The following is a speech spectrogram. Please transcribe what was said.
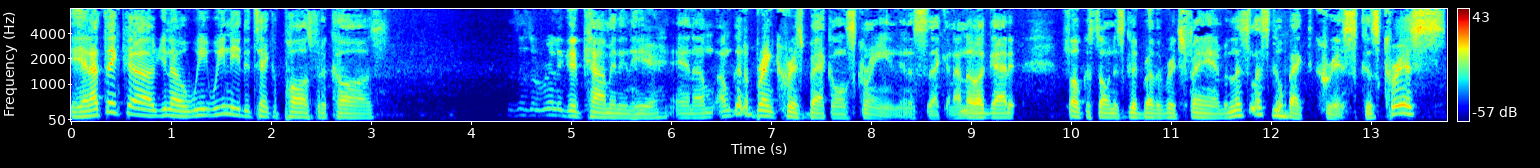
Yeah, and I think uh, you know we we need to take a pause for the cause. Really good comment in here, and I'm I'm gonna bring Kris back on screen in a second. I know I got it focused on this good brother Rich Fann, but let's let's go back to Kris because Kris,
